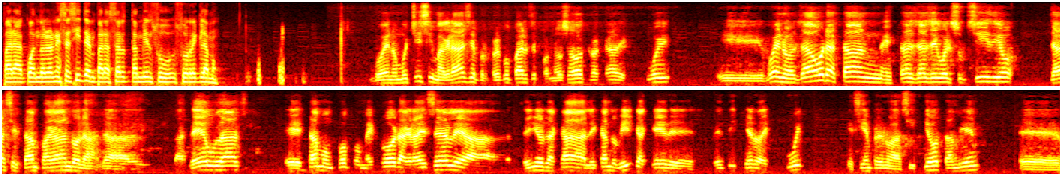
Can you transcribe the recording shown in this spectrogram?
para cuando lo necesiten, para hacer también su, su reclamo. Bueno, muchísimas gracias por preocuparse por nosotros acá de y bueno, ya ahora están, está, ya llegó el subsidio, ya se están pagando las deudas, eh, estamos un poco mejor. Agradecerle al señor de acá, Alejandro Vilca, que es de Frente Izquierda de Jujuy, que siempre nos asistió también. Eh,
